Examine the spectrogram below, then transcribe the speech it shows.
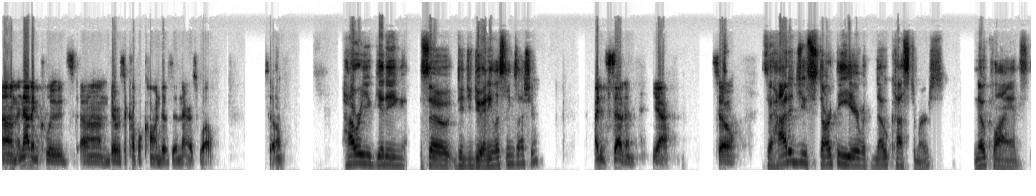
Um, and that includes, um, there was a couple condos in there as well. So how are you getting? So did you do any listings last year? I did seven. Yeah. So, so how did you start the year with no customers, no clients,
